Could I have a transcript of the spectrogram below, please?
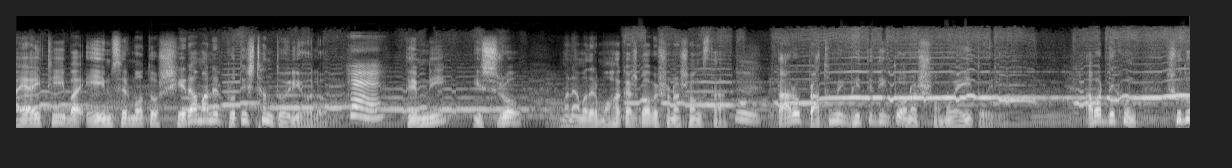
আইআইটি বা এইমসের মতো সেরা মানের প্রতিষ্ঠান তৈরি হলো হ্যাঁ। তেমনি ইসরো মানে আমাদের মহাকাশ গবেষণা সংস্থা তারও প্রাথমিক ভিত্তি দিক তো ওনার সময়েই তৈরি। আবার দেখুন শুধু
